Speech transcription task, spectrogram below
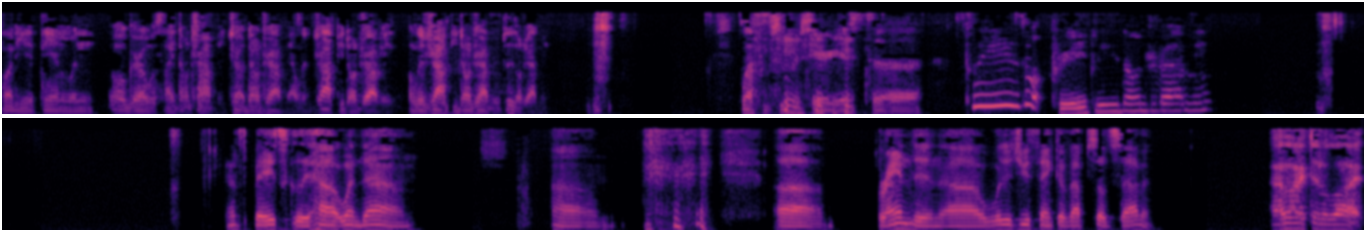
funny at the end when old girl was like, don't drop me, dro- don't drop me, I'm gonna drop you, don't drop me, I'm gonna drop you, don't drop me, please don't drop me. Went from super serious to, uh, please don't, pretty please don't drop me. That's basically how it went down. Um, uh, Brandon, uh, what did you think of episode seven? I liked it a lot.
